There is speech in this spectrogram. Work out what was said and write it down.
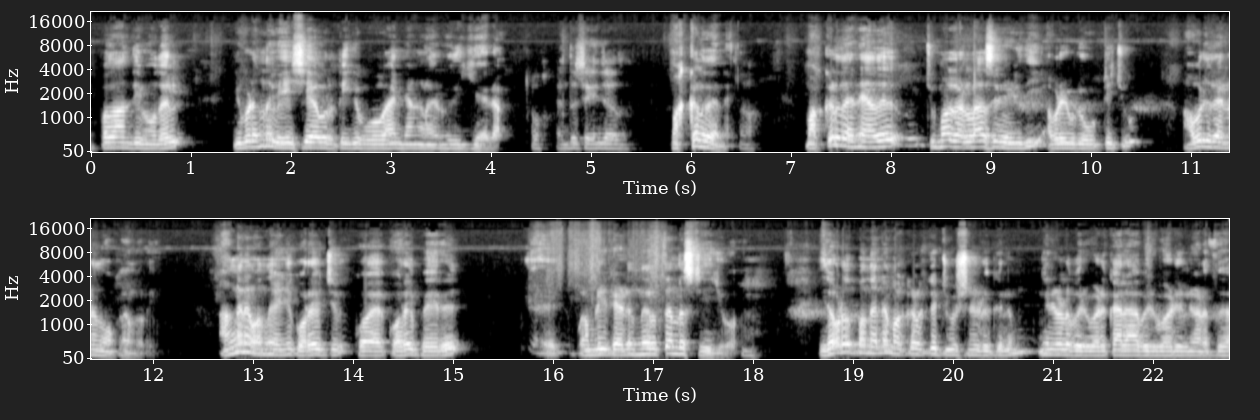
മുപ്പതാം തീയതി മുതൽ ഇവിടുന്ന് വേശ്യാവൃത്തിക്ക് പോകാൻ ഞങ്ങൾ അനുവദിക്കുകയില്ല. ഓ എന്ത് ചേഞ്ച് അത് മക്കൾ തന്നെ. മക്കൾ തന്നെ അത് ചുമ്മാ കടലാസിൽ എഴുതി അവിടെ ഇവിടെ ഒട്ടിച്ചു. അവർ തന്നെ നോക്കാൻ തുടങ്ങി. അങ്ങനെ വന്നു കഴിഞ്ഞ് കുറേ കുറേ പേര് കംപ്ലീറ്റ് ആയിട്ട് നിർത്തേണ്ട സ്റ്റേജ് വന്നു. ഇതോടൊപ്പം തന്നെ മക്കൾക്ക് ട്യൂഷൻ എടുക്കലും ഇങ്ങനെയുള്ള പരിപാടി കലാപരിപാടികൾ നടത്തുക.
